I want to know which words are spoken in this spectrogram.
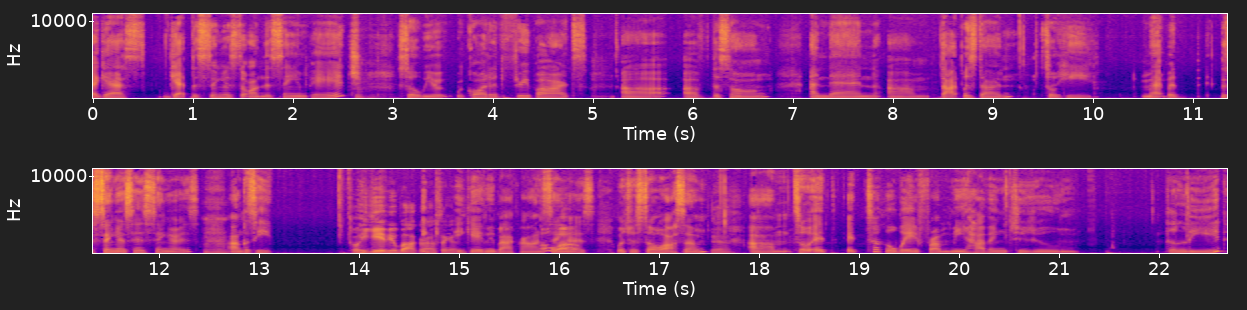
I guess, get the singers to on the same page. So we recorded three parts uh, of the song, and then um, that was done. So he met with the singers, his singers, because he oh, he gave you background singing. he gave me background Oh, wow. singers, which was so awesome. Yeah. Um, so it it took away from me having to do the lead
